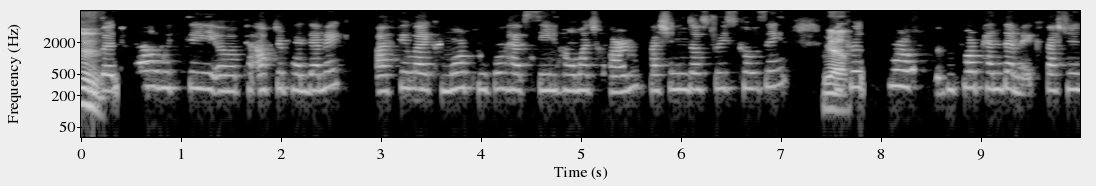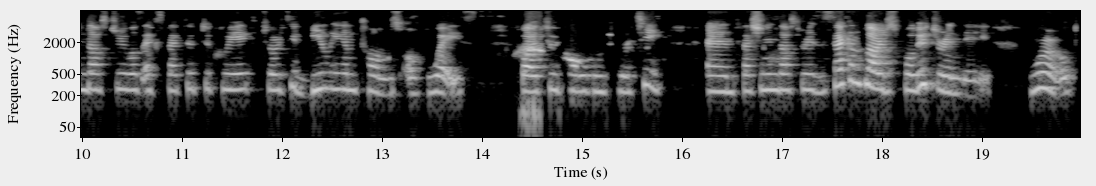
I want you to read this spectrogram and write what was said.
Mm. But now with the uh, after pandemic, I feel like more people have seen how much harm fashion industry is causing. Yeah. Because before, before pandemic, fashion industry was expected to create 30 billion tons of waste by 2030, and fashion industry is the second largest polluter in the world.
